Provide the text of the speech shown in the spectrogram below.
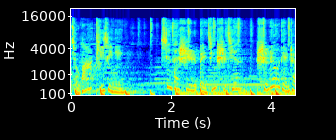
九八提醒您，现在是北京时间十六点整。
